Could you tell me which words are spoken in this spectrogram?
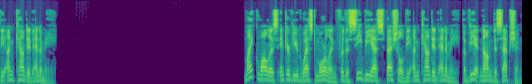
The Uncounted Enemy Mike Wallace interviewed Westmoreland for the CBS special The Uncounted Enemy, A Vietnam Deception.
